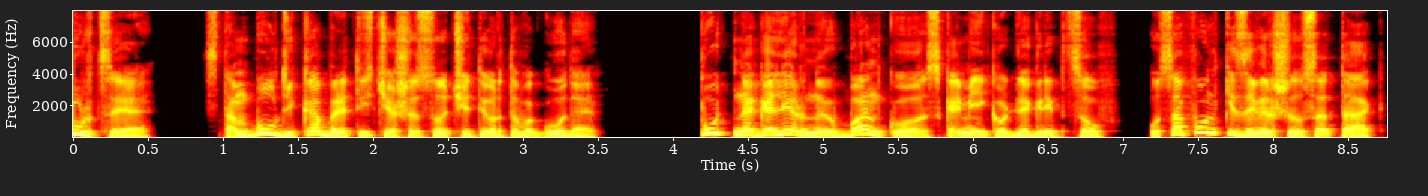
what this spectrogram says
Турция. Стамбул, декабрь 1604 года. Путь на галерную банку, скамейку для гребцов, у Сафонки завершился так.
